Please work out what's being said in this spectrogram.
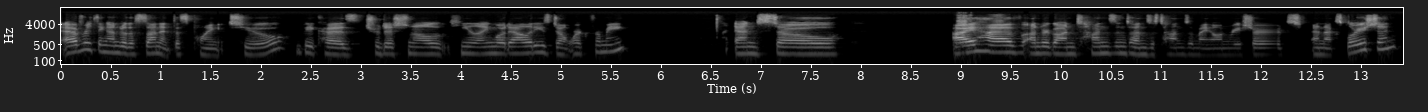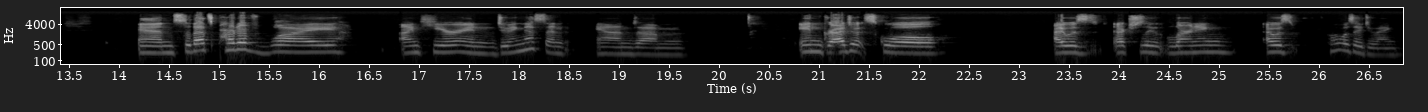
everything under the sun at this point, too, because traditional healing modalities don't work for me. And so I have undergone tons and tons of tons of my own research and exploration. And so that's part of why I'm here and doing this. And, and um, in graduate school, I was actually learning, I was, what was I doing?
